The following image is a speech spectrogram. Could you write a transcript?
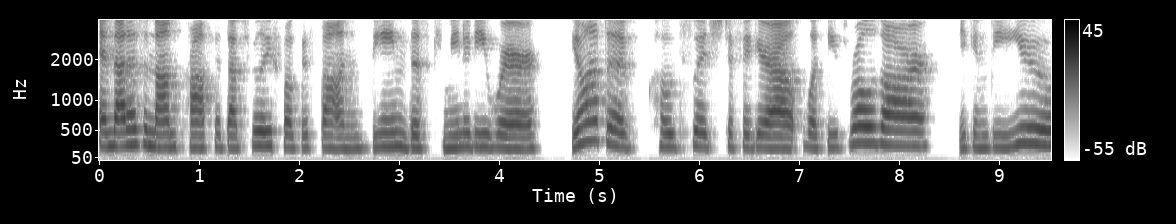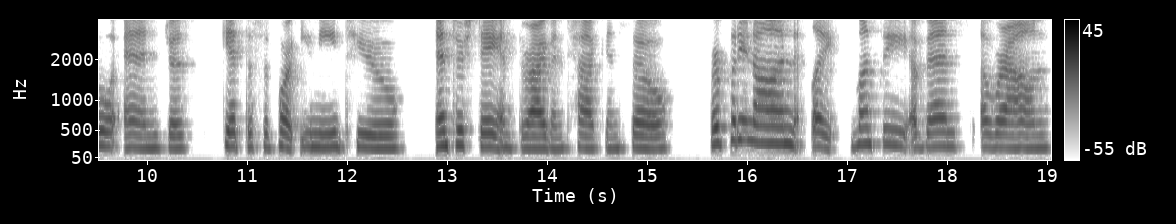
and that is a nonprofit that's really focused on being this community where you don't have to code switch to figure out what these roles are. You can be you and just get the support you need to interstate and thrive in tech. And so we're putting on like monthly events around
